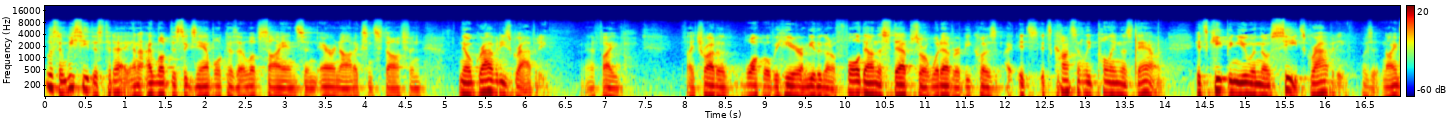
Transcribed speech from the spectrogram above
listen, we see this today, and I love this example because I love science and aeronautics and stuff. And, you know, gravity's gravity. And if I, if I try to walk over here, I'm either going to fall down the steps or whatever because it's, it's constantly pulling us down. It's keeping you in those seats, gravity. Was it 9,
